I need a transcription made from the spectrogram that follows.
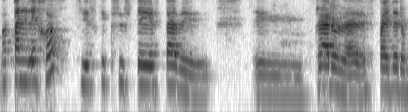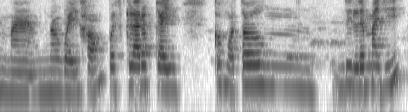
no tan lejos, si es que existe esta de, eh, claro, la de Spider-Man No Way Home, pues claro que hay como todo un dilema allí,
